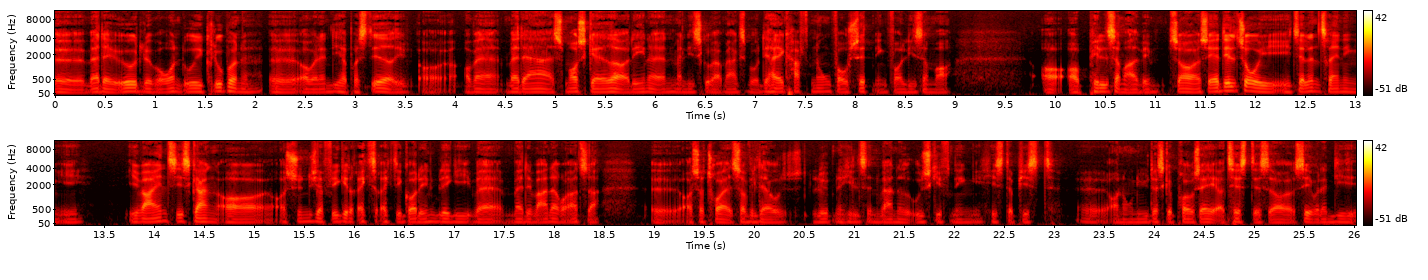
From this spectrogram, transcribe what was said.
øh, hvad der i øvrigt løber rundt ude i klubberne, øh, og hvordan de har præsteret, og, og hvad, hvad der er af små skader og det ene og andet, man lige skal være opmærksom på. Det har jeg ikke haft nogen forudsætning for ligesom at, at, at pille så meget ved. Så, så jeg deltog i, i talenttræning i, i vejen sidste gang, og, og synes, jeg fik et rigtig, rigtig godt indblik i, hvad, hvad det var, der rørte sig. Øh, og så tror jeg, så vil der jo løbende hele tiden være noget udskiftning, hist og pist, øh, og nogle nye, der skal prøves af og testes og se, hvordan de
